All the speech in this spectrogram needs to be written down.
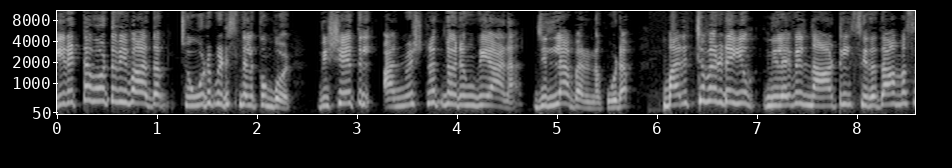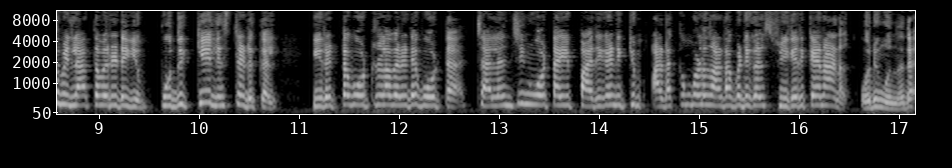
ഇരട്ട വോട്ട് വിവാദം ചൂടുപിടിച്ചു നിൽക്കുമ്പോൾ വിഷയത്തിൽ അന്വേഷണത്തിനൊരുങ്ങുകയാണ് ജില്ലാ ഭരണകൂടം. മരിച്ചവരുടെയും നിലവിൽ നാട്ടിൽ സ്ഥിരതാമസമില്ലാത്തവരുടെയും പുതുക്കിയ ലിസ്റ്റ് എടുക്കൽ ഇരട്ട വോട്ടുള്ളവരുടെ വോട്ട് ചലഞ്ചിങ് വോട്ടായി പരിഗണിക്കും അടക്കമുള്ള നടപടികൾ സ്വീകരിക്കാനാണ് ഒരുങ്ങുന്നത്.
